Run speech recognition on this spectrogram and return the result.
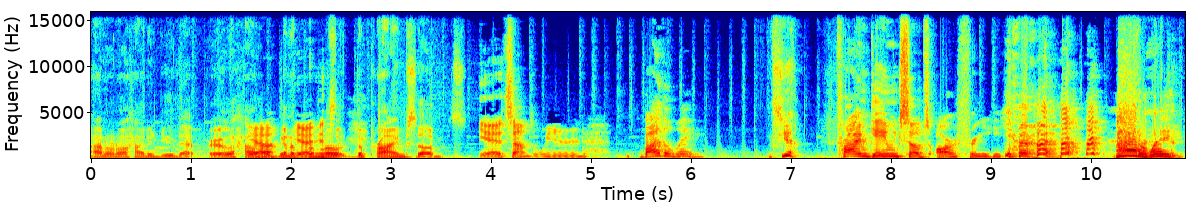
I don't know how to do that, bro. How Yeah, am I gonna yeah, promote the Prime subs? Yeah, it sounds weird. By the way, Yeah. Prime Gaming subs are free. By the way,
